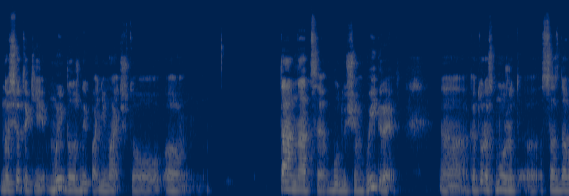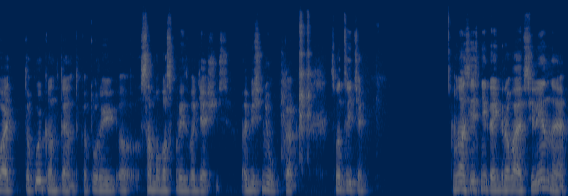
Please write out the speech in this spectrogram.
но все-таки мы должны понимать, что э, та нация в будущем выиграет, которая сможет э, создавать такой контент, который э, самовоспроизводящийся. Объясню как. Смотрите, у нас есть некая игровая вселенная,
